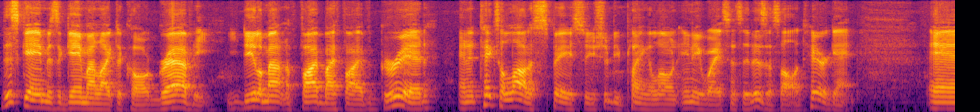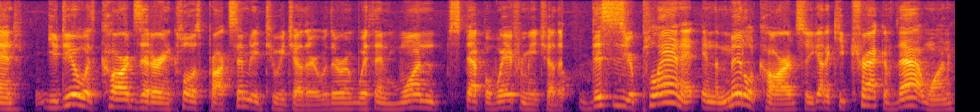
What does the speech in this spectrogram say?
This game is a game I like to call Gravity. You deal them out in a 5x5 grid, and it takes a lot of space, so you should be playing alone anyway since it is a solitaire game. And you deal with cards that are in close proximity to each other. They're within one step away from each other. This is your planet in the middle card, so you got to keep track of that one.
